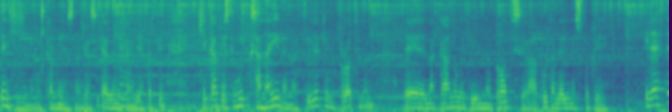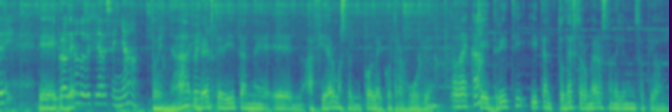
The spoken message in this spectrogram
Δεν είχε γίνει όμως καμία συνεργασία, δεν είχα ενδιαφερθεί. Και κάποια στιγμή ξαναείδαμε αυτή τη δουλειά και μου πρότειναν ε, να κάνω με την πρώτη σειρά που ήταν Έλληνες ηθοποιοί. Η δεύτερη; Ε, η πρώτη δε- ήταν το 2009. Το 9, Το η 9. δεύτερη ήταν ε, ε, αφιέρωμα στο ελληνικό λαϊκό τραγούδι. Το 10. Και η τρίτη ήταν το δεύτερο μέρος των Ελλήνων ηθοποιών.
